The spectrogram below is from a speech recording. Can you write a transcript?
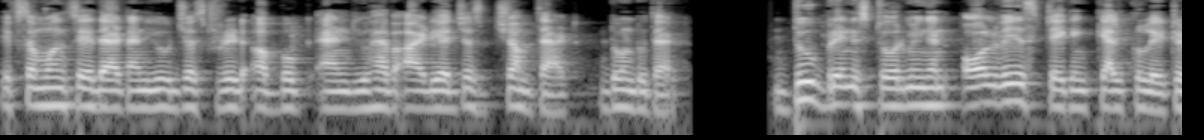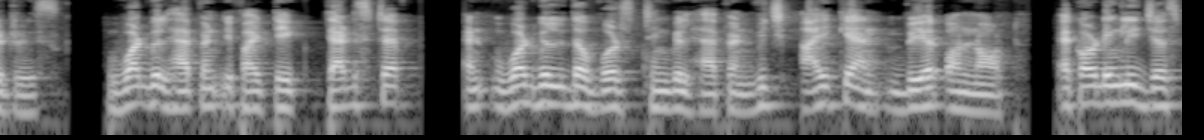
If someone say that and you just read a book and you have idea just jump that. Don't do that. Do brainstorming and always taking calculated risk. What will happen if i take that step and what will the worst thing will happen which I can bear or not. Accordingly, just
